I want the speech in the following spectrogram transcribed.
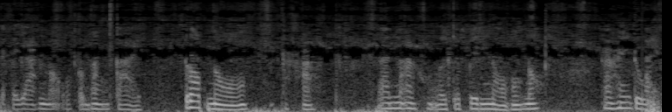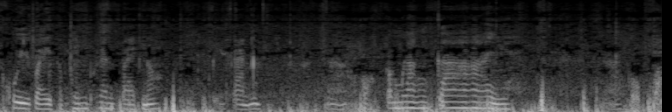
จักรยานมาออกกำลังกายรอบหนองนะคะ ด้านหน้าของเราจะเป็นหนองเนาะถ้าให้ดูคุยไปกับเพื่อนๆไปเนาะเป็นการนะออกกำลังกายนะพบปะ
